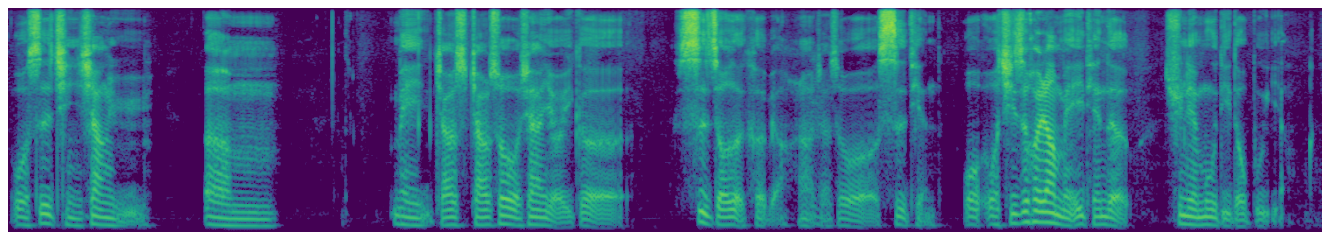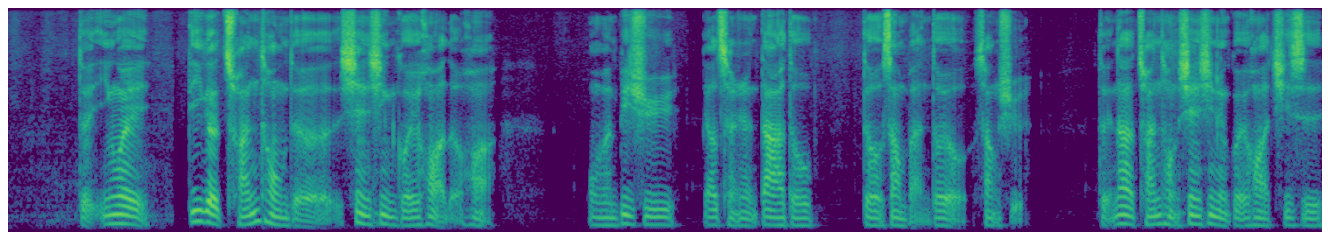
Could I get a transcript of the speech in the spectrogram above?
我是倾向于，嗯，每假如假如说我现在有一个四周的课表，然后假如说我四天，嗯、我我其实会让每一天的训练目的都不一样。对，因为。第一个传统的线性规划的话，我们必须要承认，大家都都有上班，都有上学。对，那传统线性的规划其实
